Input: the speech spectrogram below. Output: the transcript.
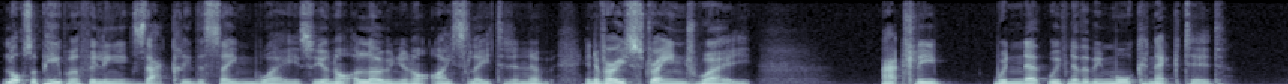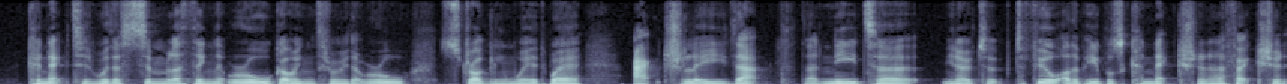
lots of people are feeling exactly the same way. So you're not alone, you're not isolated in a in a very strange way. Actually, we're ne- we've never been more connected. Connected with a similar thing that we're all going through, that we're all struggling with, where actually that that need to you know to to feel other people's connection and affection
